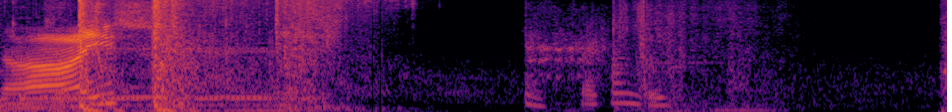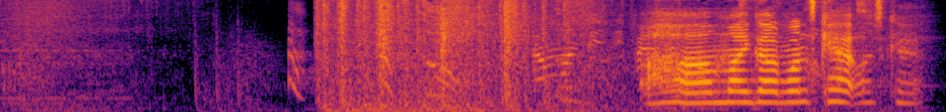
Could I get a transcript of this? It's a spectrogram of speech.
Nice. Oh my god, one's cat, one's cat.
